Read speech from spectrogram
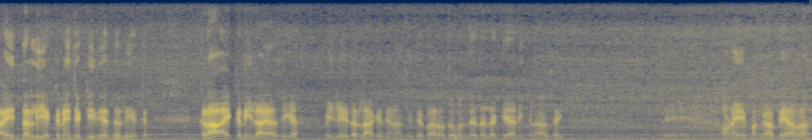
ਆ ਇੱਧਰਲੀ ਇੱਕ ਨੇ ਚੱਕੀ ਸੀ ਇੱਧਰਲੀ ਇੱਕ ਨੇ। ਕਰਾ ਇੱਕ ਨਹੀਂ ਲਾਇਆ ਸੀਗਾ, ਵੀ ਲੇਜ਼ਰ ਲਾ ਕੇ ਦੇਣਾ ਸੀ ਤੇ ਪਰ ਉਹ ਤੋਂ ਬੰਦੇ ਤਾਂ ਲੱਗਿਆ ਨਹੀਂ ਕਰਾ ਸਹੀ। ਤੇ ਹੁਣ ਇਹ ਪੰਗਾ ਪਿਆ ਵਾ,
